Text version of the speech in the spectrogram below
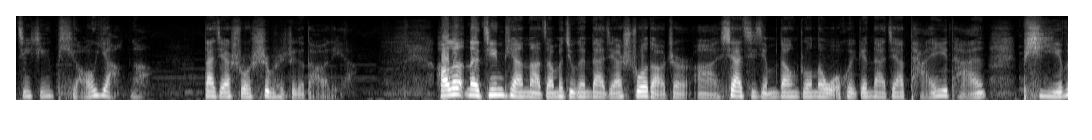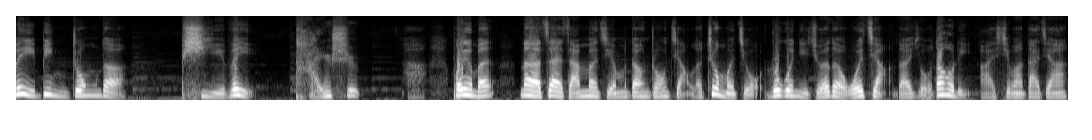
进行调养啊。大家说是不是这个道理啊？好了，那今天呢，咱们就跟大家说到这儿啊。下期节目当中呢，我会跟大家谈一谈脾胃病中的脾胃痰湿啊，朋友们。那在咱们节目当中讲了这么久，如果你觉得我讲的有道理啊，希望大家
